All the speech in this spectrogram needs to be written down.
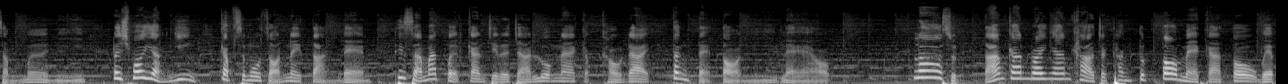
ซัมเมอร์นี้ โดยเฉพาะอย่างยิ่งกับสโมสรในต่างแดน ที่สามารถเปิดการเจรจาล่วงหน้ากับเขาได้ตั้งแต่ตอนนี้แล้ว ล่าสุดตามการรายงานข่าวจากทางตุ๊ตโตแมกาโตเว็บ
